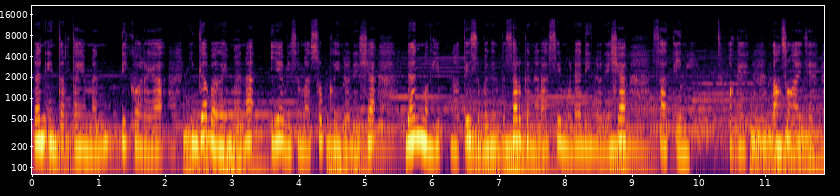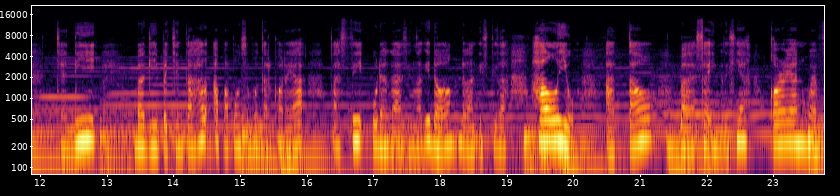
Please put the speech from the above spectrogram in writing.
dan entertainment di Korea hingga bagaimana ia bisa masuk ke Indonesia dan menghipnotis sebagian besar generasi muda di Indonesia saat ini. Oke, langsung aja. Jadi, bagi pecinta hal apa pun seputar Korea, pasti udah gak asing lagi dong dengan istilah Hallyu atau bahasa Inggrisnya Korean Wave.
